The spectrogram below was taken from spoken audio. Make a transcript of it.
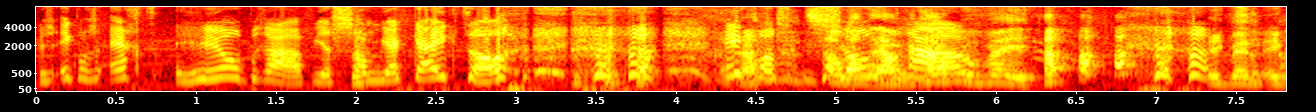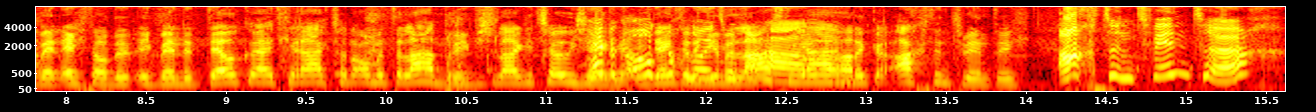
Dus ik was echt heel braaf. Ja, Sam, jij kijkt al. ik was Sam zo had elke braaf. ik, ben, ik ben echt al de, ik ben de tel kwijtgeraakt van al mijn te laat briefjes, laat ik het zo zeggen. ik ook denk nog dat ik in mijn laatste jaar had ik er 28. 28?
